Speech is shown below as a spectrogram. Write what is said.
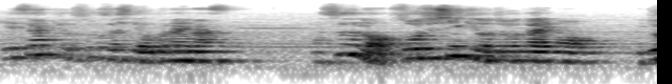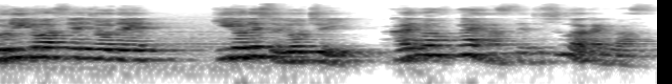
計算機を操作して行います。多数の送受信機の状態も緑色は正常で黄色ですと要注意。赤色は不具合発生とすぐ分かります。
